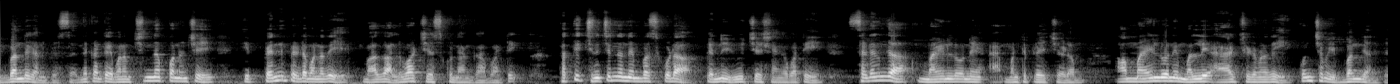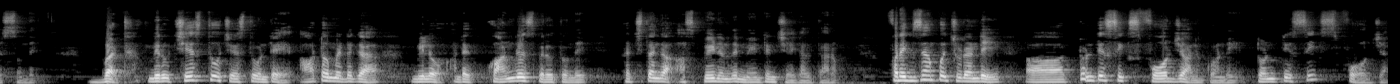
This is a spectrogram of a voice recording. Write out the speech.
ఇబ్బందిగా అనిపిస్తుంది. ఎందుకంటే మనం చిన్నప్పటి నుంచి ఈ పెన్ పెట్టడం అనేది బాగా అలవాటు చేసుకున్నాం కాబట్టి ప్రతి చిన్న చిన్న నెంబర్స్ కూడా పెన్ను యూజ్ చేశాం కాబట్టి సడన్గా మైండ్లోనే మల్టిప్లై చేయడం ఆ మైండ్లోనే మళ్ళీ యాడ్ చేయడం అనేది కొంచెం ఇబ్బంది అనిపిస్తుంది. బట్ మీరు చేస్తూ చేస్తూ ఉంటే ఆటోమేటిక్గా మీలో అంటే కాన్ఫిడెన్స్ పెరుగుతుంది. ఖచ్చితంగా ఆ స్పీడ్ అనేది మెయింటైన్ చేయగలుగుతారు. ఫర్ ఎగ్జాంపుల్ చూడండి ట్వంటీ సిక్స్ ఫోర్ జా అనుకోండి. ట్వంటీ సిక్స్ ఫోర్ జా.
